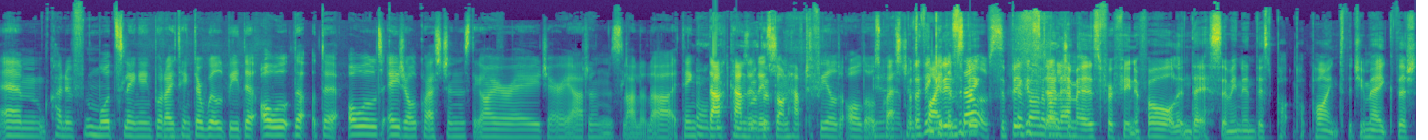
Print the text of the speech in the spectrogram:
um, kind of mudslinging, but I think there will be the old, the, the old age old questions, the IRA, Gerry Adams, la la la. I think oh, that candidate is going to have to field all those yeah, questions but I think by themselves the biggest dilemma is for Fianna Fáil in this. I mean, in this po- point that you make that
